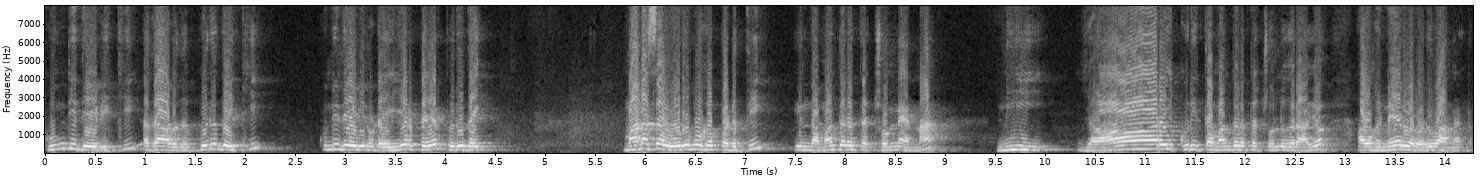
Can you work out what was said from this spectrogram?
குந்தி தேவிக்கு அதாவது பிருதைக்கு குந்தி தேவியினுடைய இயற்பெயர் பிருதை. மனசை ஒருமுகப்படுத்தி இந்த மந்திரத்தை சொன்னேன்னா நீ யாரை குறித்த மந்திரத்தை சொல்லுகிறாயோ அவங்க நேரில் வருவாங்கன்ற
